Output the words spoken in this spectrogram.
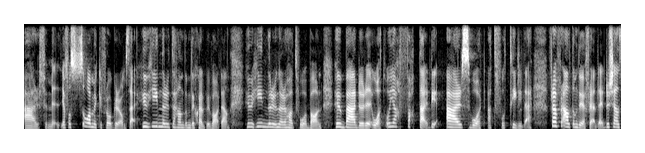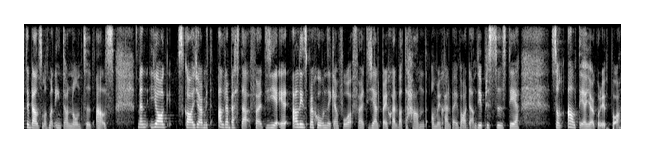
är för mig. Jag får så mycket frågor om så här, hur hinner du ta hand om dig själv i vardagen? Hur hinner du när du har två barn? Hur bär du dig åt? Och jag fattar, det är svårt att få till det. Framförallt om du är förälder, då känns det ibland som att man inte har någon tid alls. Men jag ska göra mitt allra bästa för att ge er all inspiration ni kan få för att hjälpa er själva att ta hand om er själva i vardagen. Det är precis det som allt det jag gör går ut på.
